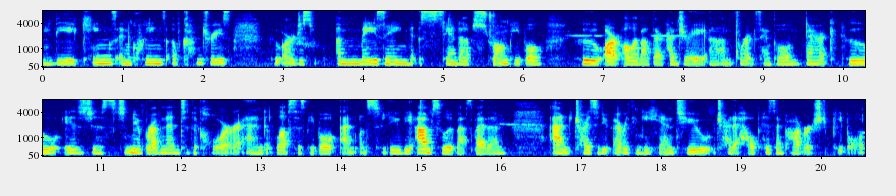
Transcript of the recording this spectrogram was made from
the kings and queens of countries who are just amazing stand-up strong people who are all about their country. Um, for example, Merik, who is just Nubrevnan to the core and loves his people and wants to do the absolute best by them and tries to do everything he can to try to help his impoverished people.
